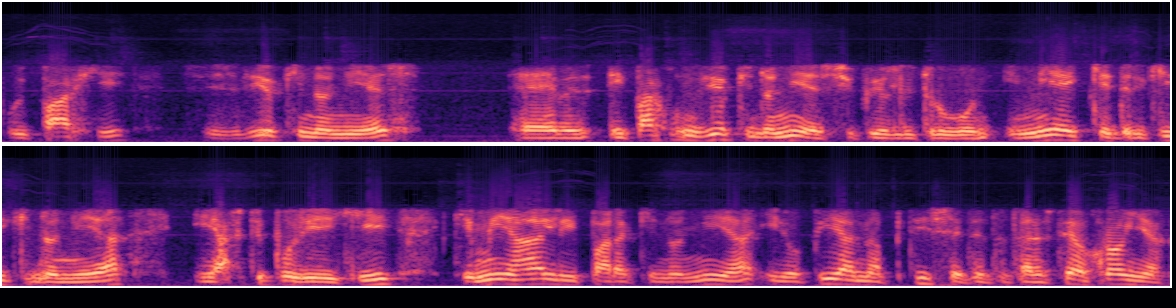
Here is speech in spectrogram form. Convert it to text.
που υπάρχει στις δύο κοινωνίες. Ε, υπάρχουν δύο κοινωνίες οι οποίες λειτουργούν. Η μία η κεντρική κοινωνία, η αυτή πολιτική και μία άλλη η παρακοινωνία η οποία αναπτύσσεται τα τελευταία χρόνια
